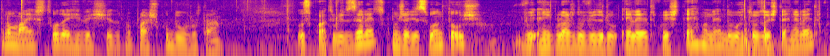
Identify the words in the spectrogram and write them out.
No mais, tudo é revestido no plástico duro, tá? Os quatro vidros elétricos, como já disse, o Antouch, regulagem do vidro elétrico externo, né? Do retrovisor externo elétrico.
